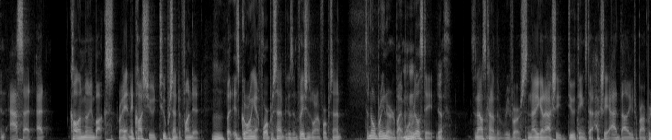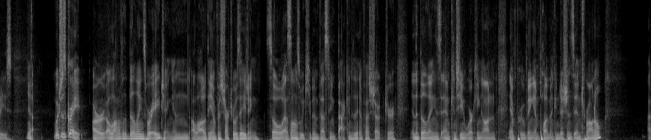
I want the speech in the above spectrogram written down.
an asset at call it a million bucks, right, and it costs you two percent to fund it, mm. but it's growing at four percent because inflation is going at four percent, it's a no-brainer to buy more mm-hmm. real estate. Yes. So now it's kind of the reverse, and now you got to actually do things to actually add value to properties. Yeah. Which is great. Our, a lot of the buildings were aging and a lot of the infrastructure was aging. So as long as we keep investing back into the infrastructure in the buildings and continue working on improving employment conditions in Toronto, uh,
